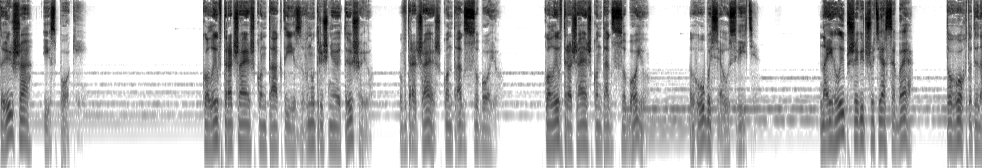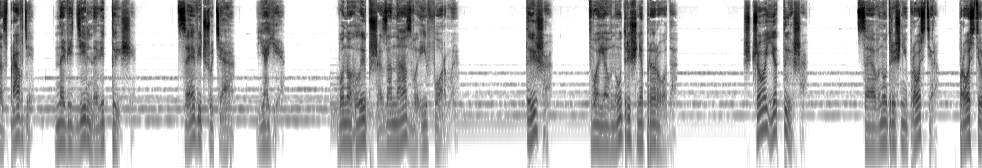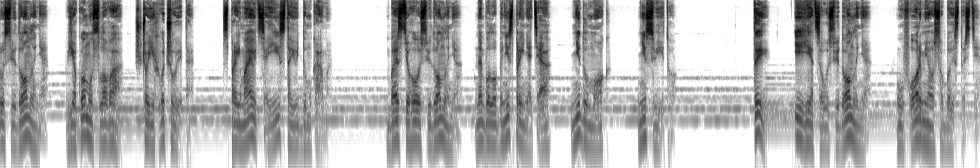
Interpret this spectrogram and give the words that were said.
Тиша і спокій. Коли втрачаєш контакт із внутрішньою тишею, втрачаєш контакт з собою. Коли втрачаєш контакт з собою, губишся у світі. Найглибше відчуття себе, того, хто ти насправді, невіддільне від тиші. Це відчуття я є. Воно глибше за назви і форми. Тиша твоя внутрішня природа. Що є тиша? Це внутрішній простір, простір усвідомлення, в якому слова, що їх ви чуєте, сприймаються і стають думками. Без цього усвідомлення не було б ні сприйняття, ні думок, ні світу. Ти і є це усвідомлення у формі особистості.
